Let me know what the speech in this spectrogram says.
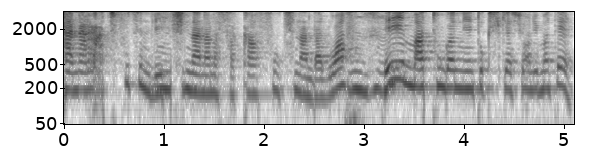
hanaratsy fotsiny le finanana sakafo tsy nandalo hafo e eh, mahatonga ny intoxication alimentaire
